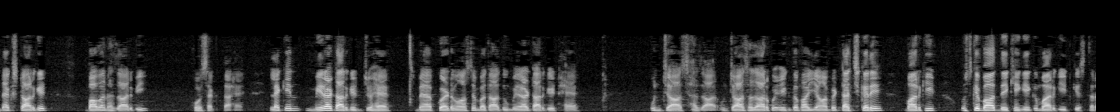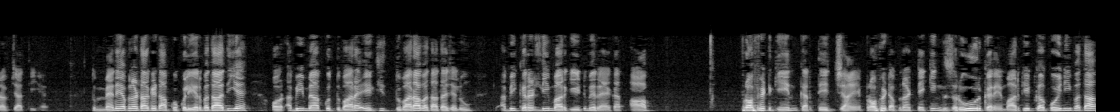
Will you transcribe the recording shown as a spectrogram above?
नेक्स्ट टारगेट बावन हज़ार भी हो सकता है। लेकिन मेरा टारगेट जो है, मैं आपको एडवांस में बता दूँ, मेरा टारगेट है उनचास हज़ार। उनचास हज़ार को एक दफ़ा यहाँ पे टच करे मार्केट उसके बाद देखेंगे कि मार्केट किस तरफ़ जाती है। तो मैंने अपना टारगेट आपको क्लियर बता दिया है और अभी मैं आपको दोबारा एक चीज़ दोबारा बताता चलूँ अभी करंटली मार्केट में रहकर आप प्रॉफिट गेन करते जाएँ। प्रॉफिट अपना टेकिंग ज़रूर करें। मार्केट का कोई नहीं पता।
